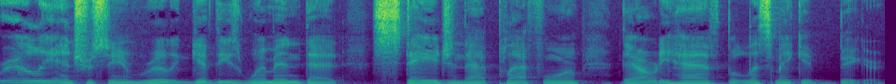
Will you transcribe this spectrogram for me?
really interesting and really give these women that stage and that platform they already have but let's make it bigger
